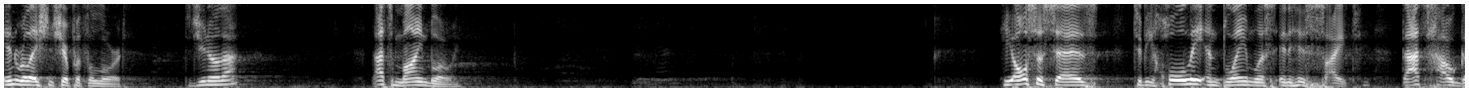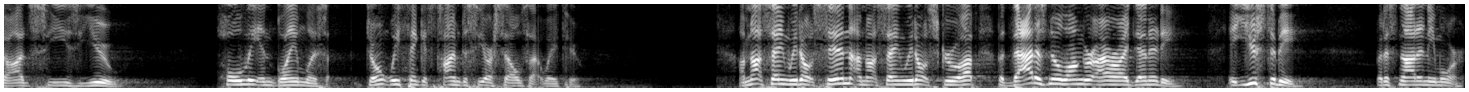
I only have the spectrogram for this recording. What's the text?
in relationship with the Lord. Did you know that? That's mind blowing. He also says to be holy and blameless in his sight. That's how God sees you. Holy and blameless don't we think it's time to see ourselves that way too? I'm not saying we don't sin, I'm not saying we don't screw up, but that is no longer our identity. It used to be, but it's not anymore.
